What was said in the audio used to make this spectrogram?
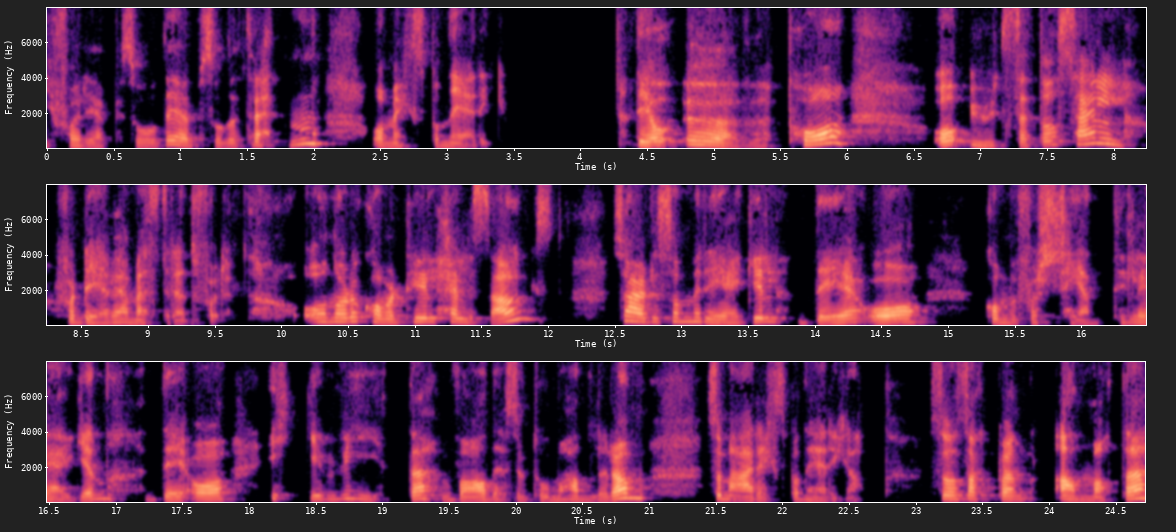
i forrige episode, i episode 13, om eksponering. Det å øve på å utsette oss selv for det vi er mest redd for. Og når det kommer til helseangst, så er det som regel det å komme for sent til legen, det å ikke vite hva det symptomet handler om, som er eksponeringa. Så sagt på en annen måte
